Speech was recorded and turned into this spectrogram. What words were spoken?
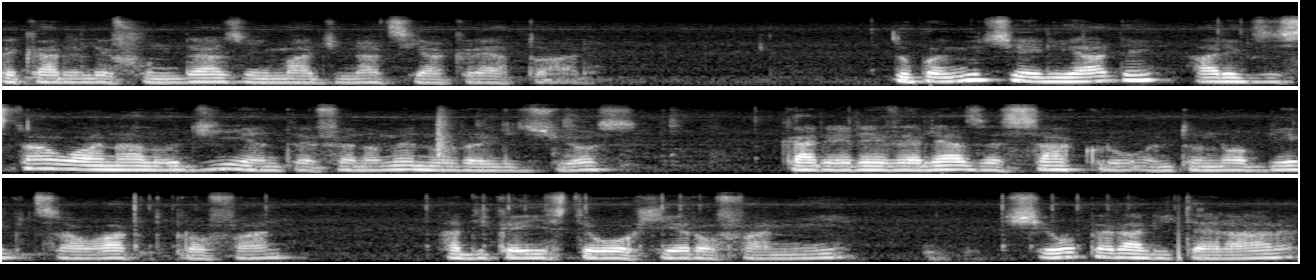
pe care le fundează imaginația creatoare. După Mircea Eliade, ar exista o analogie între fenomenul religios, care revelează sacru într-un obiect sau act profan, adică este o hierofanie, și opera literară,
